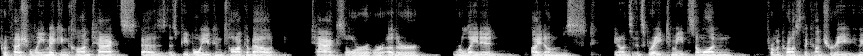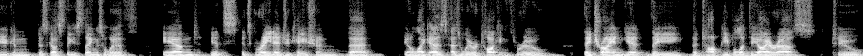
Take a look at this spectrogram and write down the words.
professionally making contacts as as people you can talk about tax or or other related items. You know it's it's great to meet someone from across the country who you can discuss these things with. And it's it's great education that you know like as as we were talking through they try and get the the top people at the irs to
